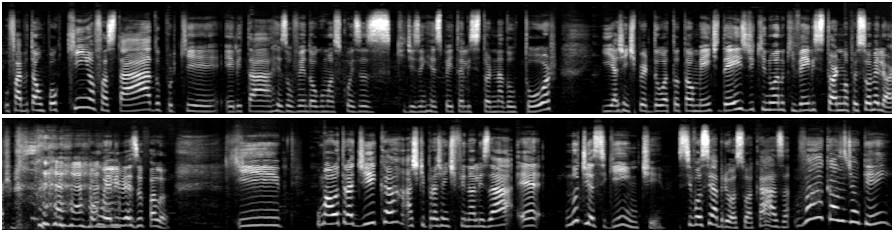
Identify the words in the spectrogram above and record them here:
O Fábio está um pouquinho afastado porque ele está resolvendo algumas coisas que dizem respeito a ele se tornar doutor. E a gente perdoa totalmente, desde que no ano que vem ele se torne uma pessoa melhor. Como ele mesmo falou. E uma outra dica, acho que para a gente finalizar, é no dia seguinte, se você abriu a sua casa, vá à casa de alguém.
